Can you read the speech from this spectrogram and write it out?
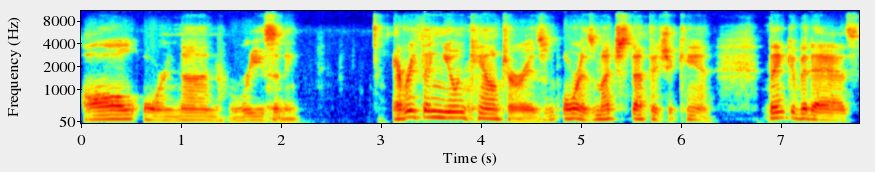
all or none reasoning everything you encounter is or as much stuff as you can. Think of it as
